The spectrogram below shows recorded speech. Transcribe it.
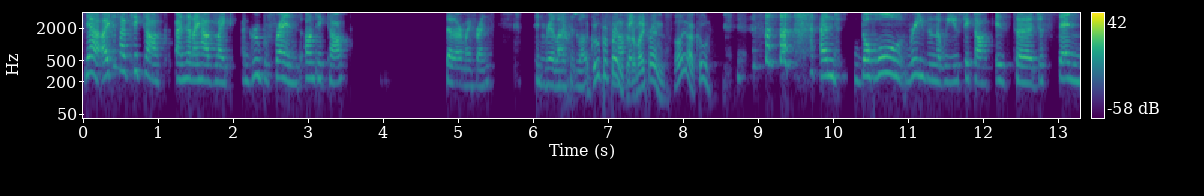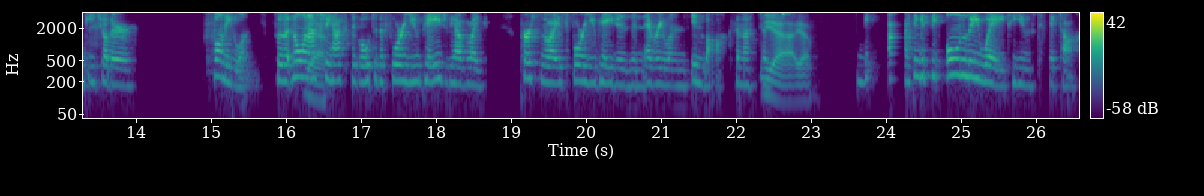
yeah, I just have TikTok, and then I have like a group of friends on TikTok that are my friends in real life as well. A group of friends that are my friends. Oh yeah, cool. and the whole reason that we use TikTok is to just send each other funny ones so that no one Yeah. actually has to go to the For You page. We have like personalized For You pages in everyone's inbox. And that's just, Yeah, yeah. the, I think it's the only way to use TikTok.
